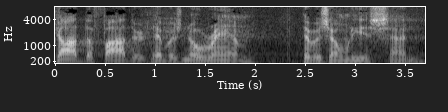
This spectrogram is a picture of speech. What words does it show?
God the Father, there was no ram. There was only his son.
